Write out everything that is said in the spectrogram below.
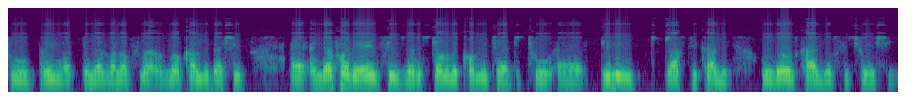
to bring at the level of lo- local leadership, uh, and therefore the ANC is very strongly committed to uh, dealing drastically with those kinds of situations.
